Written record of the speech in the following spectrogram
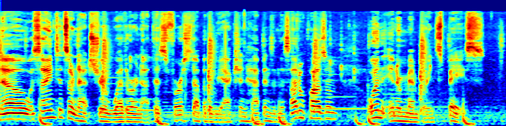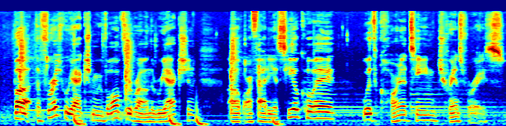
Now, scientists are not sure whether or not this first step of the reaction happens in the cytoplasm or in the inner membrane space. But the first reaction revolves around the reaction of our fatty acyl-CoA with carnitine transferase.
